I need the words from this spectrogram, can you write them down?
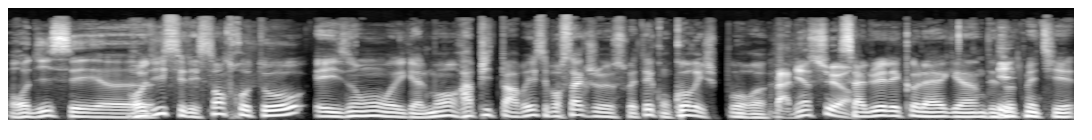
Rodi c'est... euh, Rodi, c'est des centres auto et ils ont également Rapide pare-brise. C'est pour ça que je souhaitais qu'on corrige pour euh, Bah bien sûr. saluer les collègues hein, des Et- autres métiers.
